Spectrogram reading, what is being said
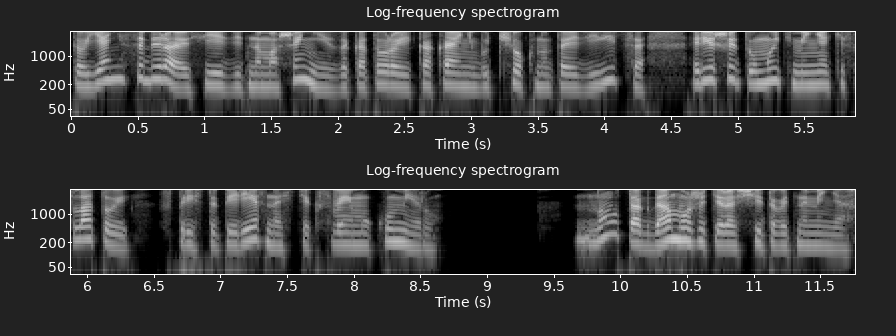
то я не собираюсь ездить на машине, из-за которой какая-нибудь чокнутая девица решит умыть меня кислотой в приступе ревности к своему кумиру. Ну, тогда можете рассчитывать на меня.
